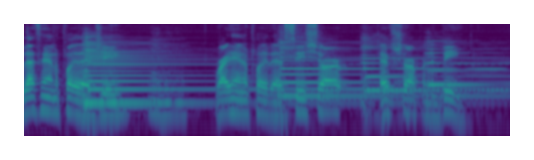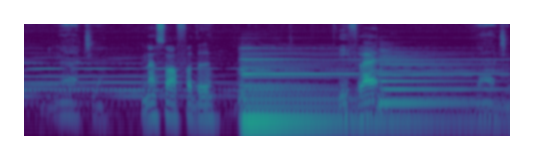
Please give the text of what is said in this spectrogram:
left hand to play that G. Mm-hmm. Right hand to play that C sharp, F sharp, and the B. And that's off of the E flat Gotcha.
